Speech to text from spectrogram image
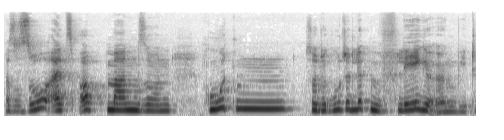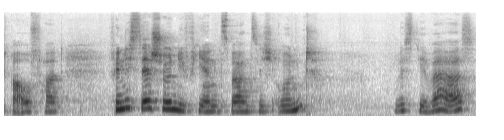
Also so, als ob man so einen guten, so eine gute Lippenpflege irgendwie drauf hat. Finde ich sehr schön, die 24. Und, wisst ihr was?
